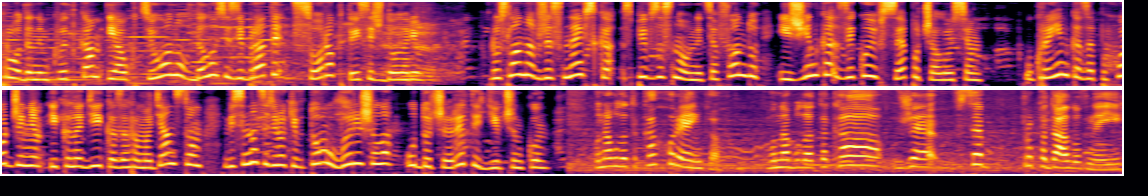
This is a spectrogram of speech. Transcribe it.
проданим квиткам і аукціону вдалося зібрати 40 тисяч доларів. Руслана Вжесневська співзасновниця фонду і жінка, з якої все почалося. Українка за походженням і канадійка за громадянством 18 років тому вирішила удочерити дівчинку. Вона була така хоренька, вона була така, вже все пропадало в неї.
